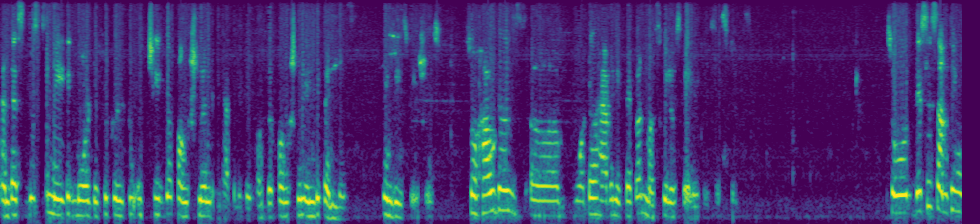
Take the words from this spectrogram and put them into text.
And that's, this will make it more difficult to achieve the functional rehabilitation or the functional independence in these patients. So how does uh, water have an effect on musculoskeletal systems? So this is something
